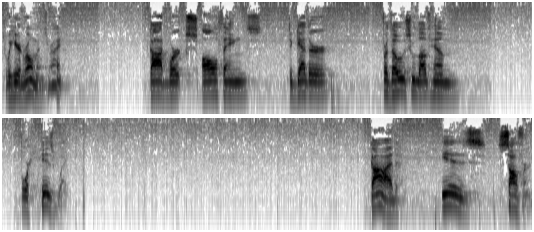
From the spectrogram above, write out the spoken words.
So we hear in Romans, right? God works all things together for those who love him for his way. God is sovereign.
